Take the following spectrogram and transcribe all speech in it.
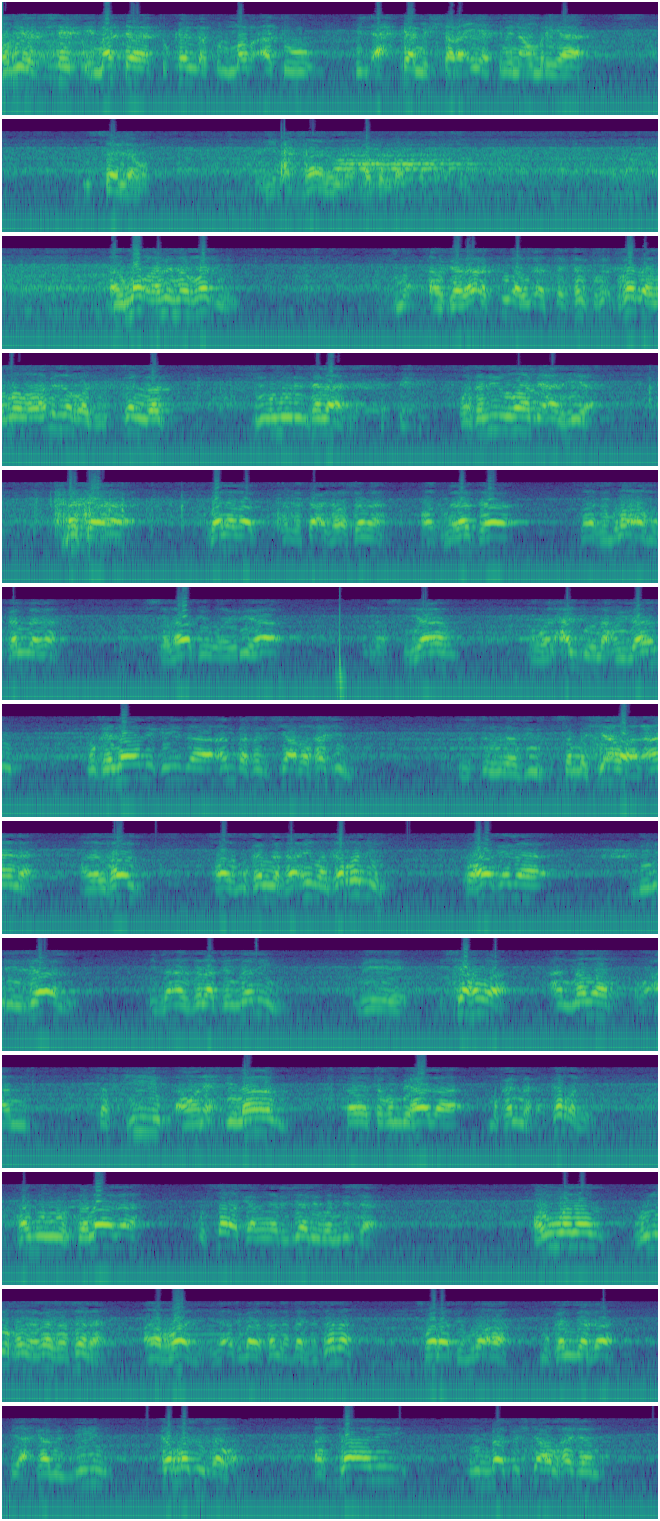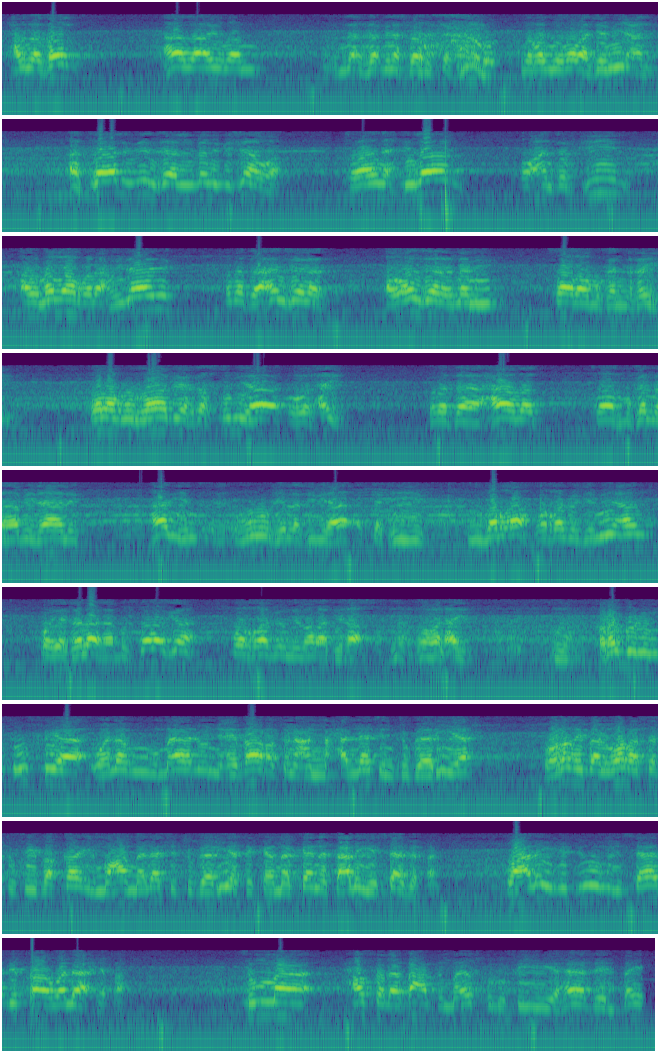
فضيلة الشيخ متى تكلف المرأة بالأحكام الشرعية من عمرها؟ السؤال الأول. المرأة مثل الرجل تكلف المرأة مثل الرجل تكلف بأمور ثلاثة وتزيد رابعا هي متى بلغت خمسة عشر سنة وأكملتها صارت امرأة مكلفة الصلاة وغيرها من الصيام والحج ونحو ذلك وكذلك إذا أنبتت الشعر الخشن التي تسمى الشعر العانة على الفرد صارت مكلفة أيضا كالرجل. وهكذا بالإنزال إذا أنزلت المني بالشهوة عن نظر وعن تفكير أو عن احتلام فهي تكون بهذا مكلفة كالرجل. هذه الأمور الثلاثة مشتركة بين الرجال والنساء. أولا بلوغ 15 سنة على الراجح إذا أكمل 15 سنة صارت امرأة مكلفة بأحكام الدين كالرجل سواء. الثاني إنبات الشعر الخشن حول الفرد هذا أيضا من أسباب التكليف للرجل والمرأة جميعا. الثالث إنزال البني بشهوة سواء عن احتلام أو عن تفكير أو نظر ونحو ذلك فمتى أنزلت أو أنزل المني صار مكلفين. والأمر الرابع يختص بها وهو الحيض فمتى حاضت صارت مكلفة بذلك. هذه الأمور هي التي بها التكليف للمرأة والرجل جميعا. وهي ثلاثة مشتركة والرابع للمرأة خاصة وهو الحيض رجل توفي وله مال عبارة عن محلات تجارية ورغب الورثة في بقاء المعاملات التجارية كما كانت عليه سابقا وعليه ديون سابقة ولاحقة. ثم حصل بعد ما يدخل في هذا البيت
